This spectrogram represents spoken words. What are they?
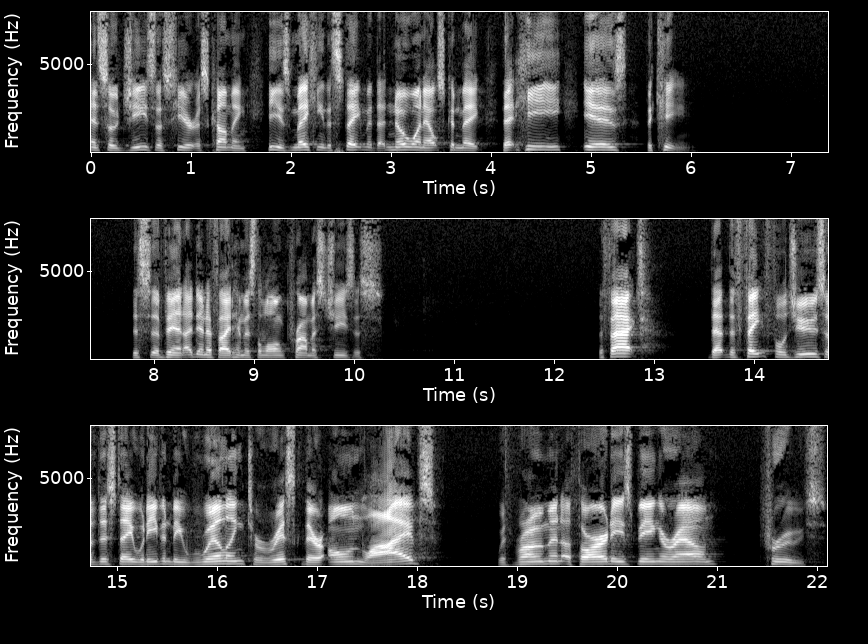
And so Jesus here is coming. He is making the statement that no one else can make that he is the king. This event identified him as the long promised Jesus. The fact that the faithful Jews of this day would even be willing to risk their own lives with Roman authorities being around proves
